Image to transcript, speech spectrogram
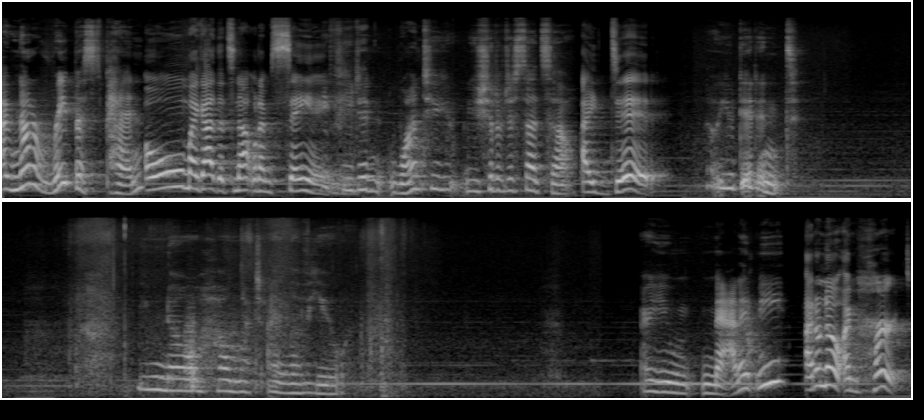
I'm not a rapist, Pen. Oh my god, that's not what I'm saying. If you didn't want to, you, you should have just said so. I did. No, you didn't. You know how much I love you. Are you mad at me? I don't know, I'm hurt.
